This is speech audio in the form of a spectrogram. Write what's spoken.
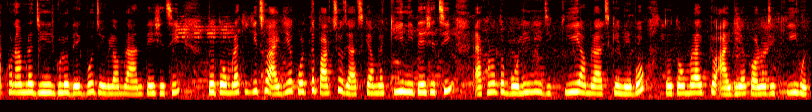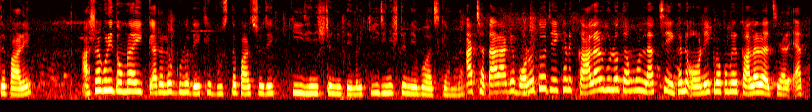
এখন আমরা জিনিসগুলো দেখব যেগুলো আমরা আনতে এসেছি। তো তোমরা কি কিছু আইডিয়া করতে পারছ যে আজকে আমরা কি নিতে এসেছি? এখনও তো বলিনি যে কি আমরা আজকে নেব। তো তোমরা একটু আইডিয়া করো যে কি হতে পারে। আশা করি তোমরা এই ক্যাটালগুলো দেখে বুঝতে পারছ যে কি জিনিসটা নিতে মানে কি জিনিসটা নেব আজকে আমরা? আচ্ছা তার আগে বলো তো যে এখানে কালারগুলো কেমন লাগছে? এখানে অনেক রকমের কালার আছে, আর এত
